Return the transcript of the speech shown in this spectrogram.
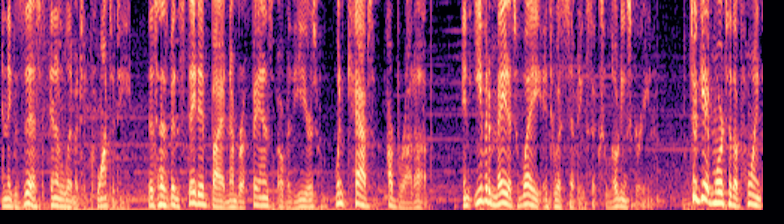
and exist in a limited quantity. This has been stated by a number of fans over the years when caps are brought up and even made its way into a 76 loading screen. To get more to the point,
